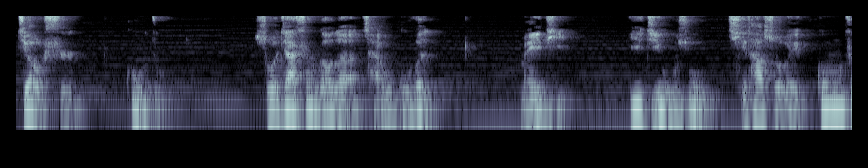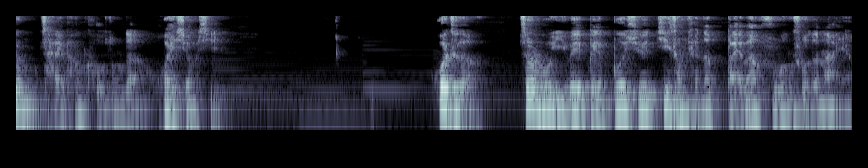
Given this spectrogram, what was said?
教师、雇主、所价甚高的财务顾问、媒体，以及无数其他所谓公正裁判口中的坏消息。或者，正如一位被剥削继承权的百万富翁说的那样：“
